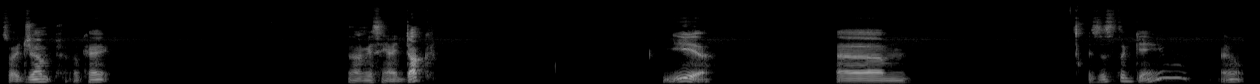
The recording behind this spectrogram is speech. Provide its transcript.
So I jump, okay. And I'm guessing I duck. Yeah. Um, is this the game? I don't.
